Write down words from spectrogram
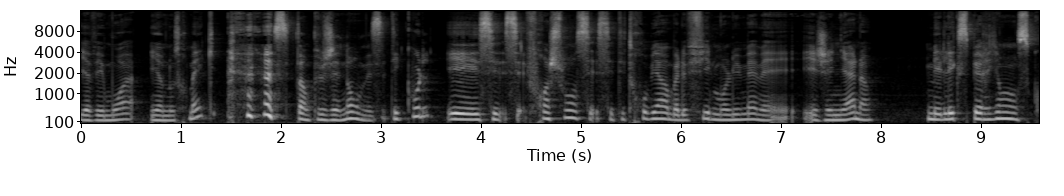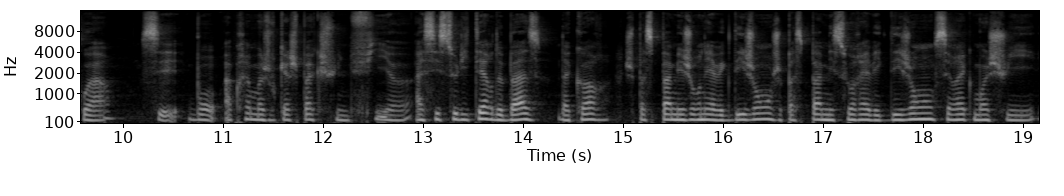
Il y avait moi et un autre mec. c'était un peu gênant, mais c'était cool. Et c'est, franchement, c'était trop bien. Bah, le film en lui-même est, génial. Mais l'expérience, quoi, C'est bon, après moi je vous cache pas que je suis une fille euh, assez solitaire de base, d'accord Je passe pas mes journées avec des gens, je passe pas mes soirées avec des gens. C'est vrai que moi je suis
